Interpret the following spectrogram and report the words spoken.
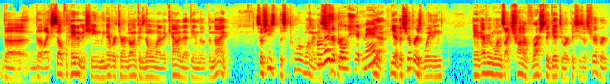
The the like self payment machine we never turned on because no one wanted to count it at the end of the night. So she's this poor woman, Oh, this that's stripper. bullshit, man. Yeah, yeah. The stripper is waiting, and everyone's like trying to rush to get to her because she's a stripper.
